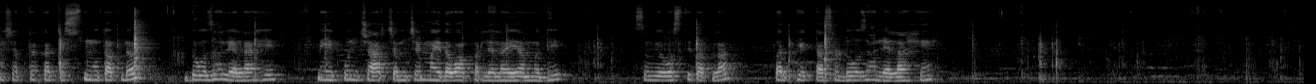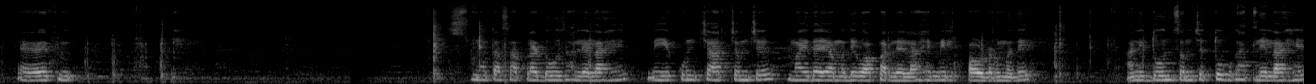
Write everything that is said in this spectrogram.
अशा प्रकारचं स्मूथ आपलं डो झालेला आहे. मी एकूण चार चमचे मैदा वापरलेला आहे यामध्ये. असं व्यवस्थित आपला परफेक्ट असा डो झालेला आहे. यावेळेत स्मूथ असा आपला डो झालेला आहे. मी एकूण चार चमचे मैदा यामध्ये वापरलेला आहे मिल्क पावडरमध्ये आणि दोन चमचे तूप घातलेलं आहे.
